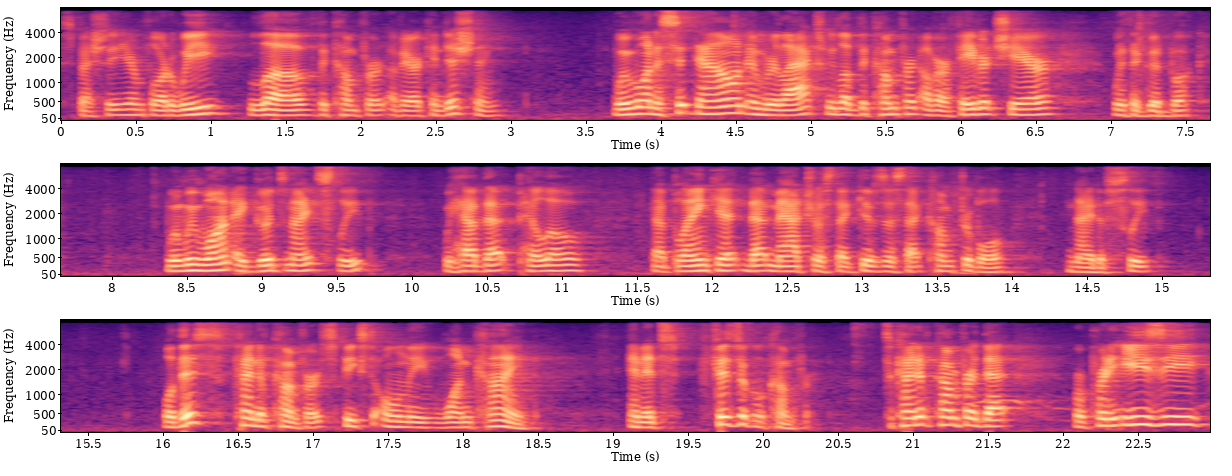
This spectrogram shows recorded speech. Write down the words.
especially here in Florida, we love the comfort of air conditioning. When we want to sit down and relax, we love the comfort of our favorite chair with a good book. When we want a good night's sleep, we have that pillow, that blanket, that mattress that gives us that comfortable night of sleep. Well, this kind of comfort speaks to only one kind, and it's physical comfort. It's a kind of comfort that we're pretty easy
